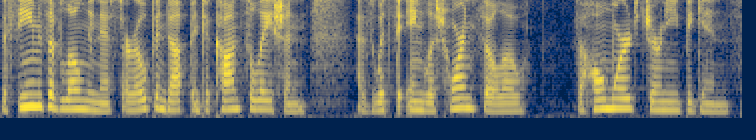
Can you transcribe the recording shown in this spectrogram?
the themes of loneliness are opened up into consolation, as with the English horn solo, the homeward journey begins.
